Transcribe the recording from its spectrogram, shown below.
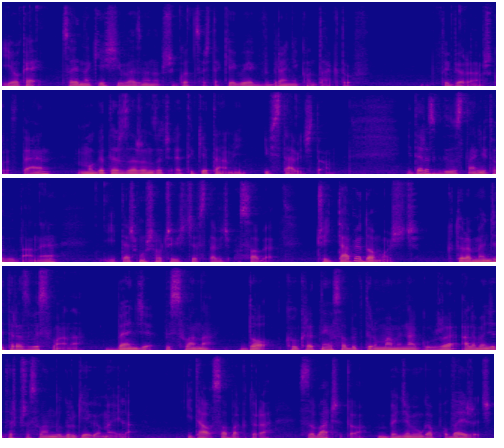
I okej, co jednak jeśli wezmę na przykład coś takiego jak wybranie kontaktów? Wybiorę na przykład ten, mogę też zarządzać etykietami i wstawić to. I teraz, gdy zostanie to dodane, i też muszę oczywiście wstawić osobę, czyli ta wiadomość, która będzie teraz wysłana, będzie wysłana do konkretnej osoby, którą mamy na górze, ale będzie też przesłana do drugiego maila. I ta osoba, która zobaczy to, będzie mogła podejrzeć,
